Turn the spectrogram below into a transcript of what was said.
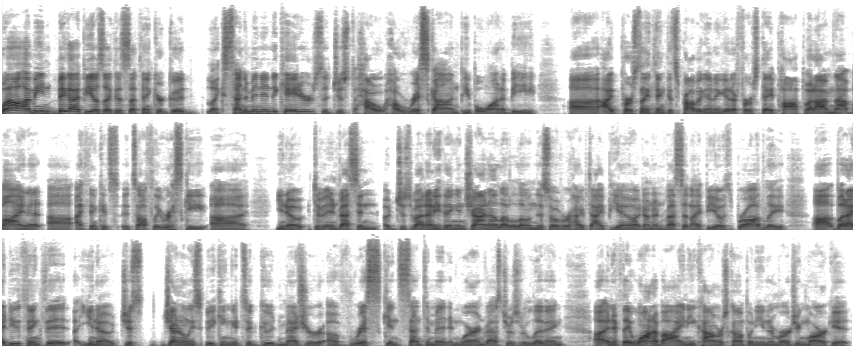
Well, I mean, big IPOs like this, I think, are good like sentiment indicators of just how how risk on people want to be. Uh, I personally think it's probably going to get a first day pop, but I'm not buying it. Uh, I think it's it's awfully risky, uh, you know, to invest in uh, just about anything in China, let alone this overhyped IPO. I don't invest in IPOs broadly, uh, but I do think that you know, just generally speaking, it's a good measure of risk and sentiment and where investors are living. Uh, and if they want to buy an e-commerce company in an emerging market,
